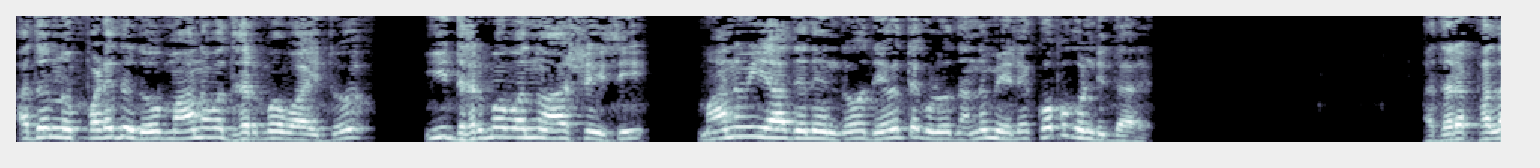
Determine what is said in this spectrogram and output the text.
ಅದನ್ನು ಪಡೆದುದು ಮಾನವ ಧರ್ಮವಾಯಿತು. ಈ ಧರ್ಮವನ್ನು ಆಶ್ರಯಿಸಿ ಮಾನವೀಯಾದನೆಂದು ದೇವತೆಗಳು ನನ್ನ ಮೇಲೆ ಕೋಪಗೊಂಡಿದ್ದಾರೆ. ಅದರ ಫಲ?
